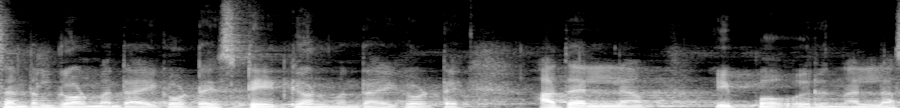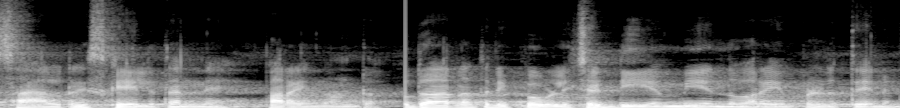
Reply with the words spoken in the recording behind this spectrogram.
സെൻട്രൽ ഗവൺമെന്റ് ആയിക്കോട്ടെ സ്റ്റേറ്റ് ഗവൺമെന്റ് ആയിക്കോട്ടെ അതെല്ലാം ഇപ്പോൾ ഒരു നല്ല സാലറി സ്കെയിൽ തന്നെ പറയുന്നുണ്ട്. ഉദാഹരണത്തിന് ഇപ്പോൾ വിളിച്ച ഡി എം ഇ എന്ന് പറയുമ്പോഴത്തേനും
